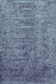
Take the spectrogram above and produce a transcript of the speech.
changed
